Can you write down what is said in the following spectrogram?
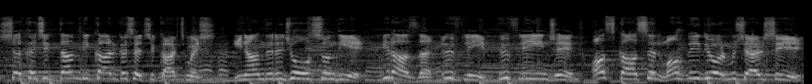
şakacıktan bir kargaşa çıkartmış. İnandırıcı olsun diye biraz da üfleyip püfleyince az kalsın mahvediyormuş her şeyi.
